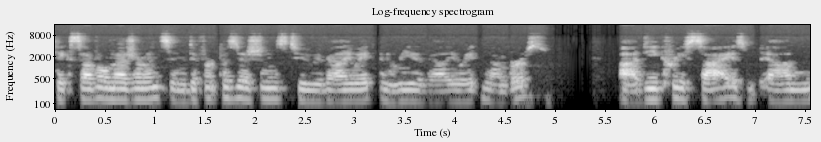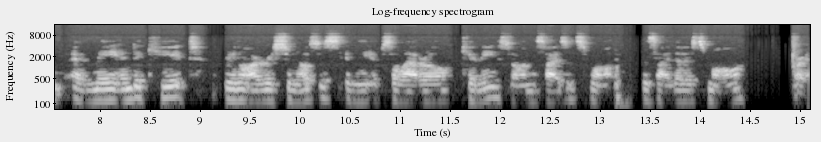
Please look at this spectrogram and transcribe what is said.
Take several measurements in different positions to evaluate and reevaluate numbers. Uh, decreased size um, may indicate renal artery stenosis in the ipsilateral kidney, so on the side that's small, the side that is small or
